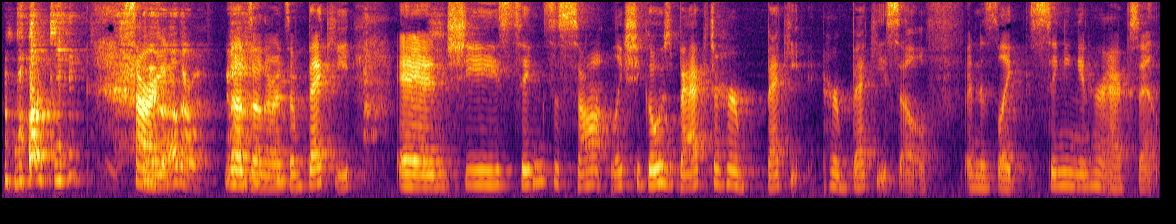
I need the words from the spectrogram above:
Bucky. Sorry. There's another one. That's the other one. So Becky, and she sings a song. Like she goes back to her Becky, her Becky self, and is like singing in her accent,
